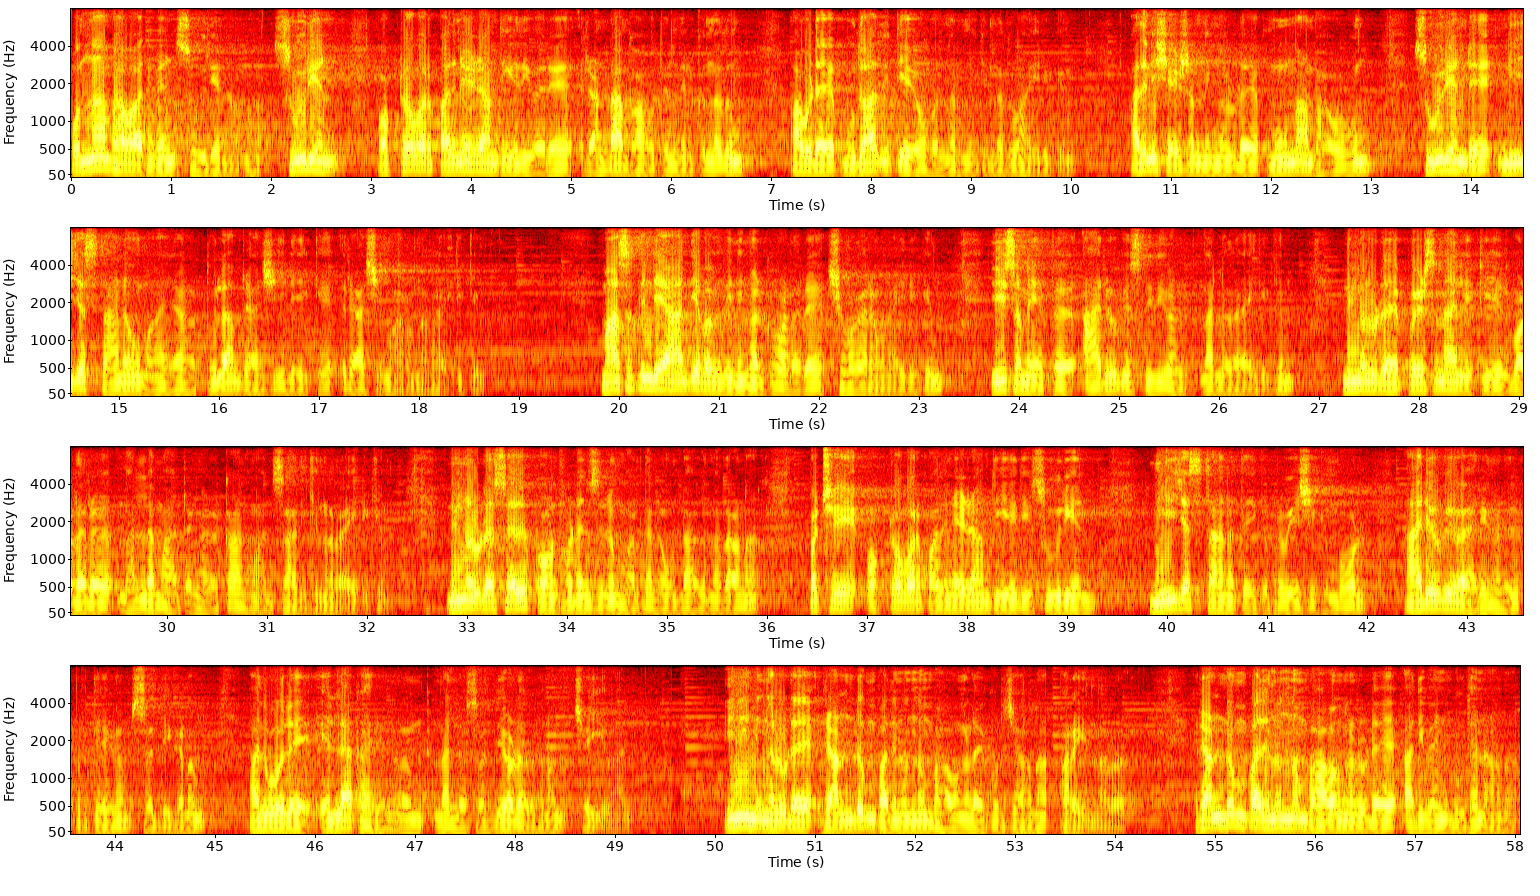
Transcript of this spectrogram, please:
ഒന്നാം ഭാവാധിപൻ സൂര്യനാണ്. സൂര്യൻ ഒക്ടോബർ പതിനേഴാം തീയതി വരെ രണ്ടാം ഭാവത്തിൽ നിൽക്കുന്നതും അവിടെ ബുധാദിത്യ യോഗം നിർമ്മിക്കുന്നതുമായിരിക്കും. അതിനുശേഷം നിങ്ങളുടെ മൂന്നാം ഭാവവും സൂര്യന്റെ നീചസ്ഥാനവുമായ തുലാം രാശിയിലേക്ക് രാശി മാറുന്നതായിരിക്കും. മാസത്തിന്റെ ആദ്യ പകുതി നിങ്ങൾക്ക് വളരെ ശുഭകരമായിരിക്കും. ഈ സമയത്ത് ആരോഗ്യസ്ഥിതികൾ നല്ലതായിരിക്കും. നിങ്ങളുടെ പേഴ്സണാലിറ്റിയിൽ വളരെ നല്ല മാറ്റങ്ങൾ കാണുവാൻ സാധിക്കുന്നതായിരിക്കും. നിങ്ങളുടെ സെൽഫ് കോൺഫിഡൻസിലും വർധന ഉണ്ടാകുന്നതാണ് പക്ഷേ ഒക്ടോബർ പതിനേഴാം തീയതി സൂര്യൻ നീചസ്ഥാനത്തേക്ക് പ്രവേശിക്കുമ്പോൾ ആരോഗ്യകാര്യങ്ങളിൽ പ്രത്യേകം ശ്രദ്ധിക്കണം. അതുപോലെ എല്ലാ കാര്യങ്ങളും നല്ല ശ്രദ്ധയോടെ വേണം ചെയ്യുവാൻ. ഇനി നിങ്ങളുടെ രണ്ടും പതിനൊന്നും ഭാവങ്ങളെക്കുറിച്ചാണ് പറയുന്നത്. രണ്ടും പതിനൊന്നും ഭാവങ്ങളുടെ അധിപൻ ബുധനാണ്.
